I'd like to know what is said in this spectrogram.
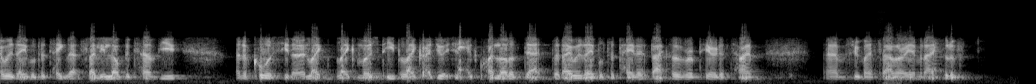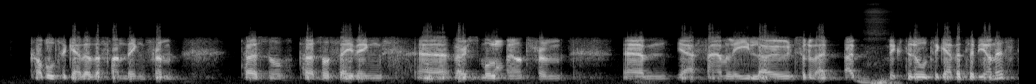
I was able to take that slightly longer term view. And of course, you know, like like most people, I graduated with quite a lot of debt, but I was able to pay that back over a period of time um, through my salary. I mean, I sort of cobbled together the funding from personal personal savings, uh, very small amount from um, yeah family loan. Sort of, I, I mixed it all together to be honest.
